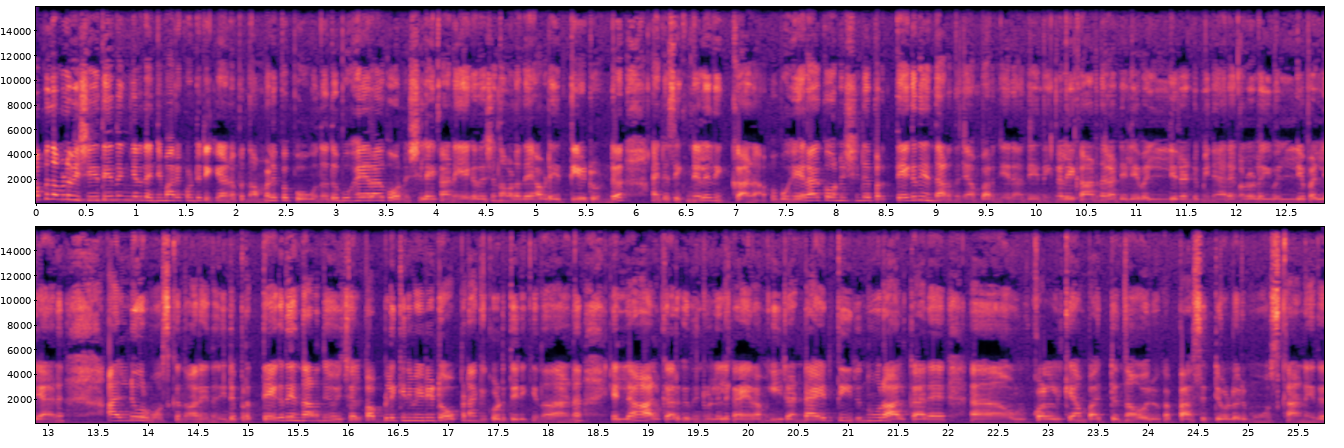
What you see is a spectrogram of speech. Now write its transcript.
അപ്പോൾ നമ്മൾ വിഷയത്തിൽ നിന്ന് ഇങ്ങനെ തെന്നിമാറിക്കൊണ്ടിരിക്കുകയാണ്. അപ്പോൾ നമ്മളിപ്പോൾ പോകുന്നത് ബുഹേറ കോർണിഷിലേക്കാണ്. ഏകദേശം നമ്മളത് അവിടെ എത്തിയിട്ടുണ്ട്. അതിന്റെ സിഗ്നലിൽ നിൽക്കുകയാണ് അപ്പോൾ ബുഹേറ കോർണിഷിന്റെ പ്രത്യേകത എന്താണെന്ന് ഞാൻ പറഞ്ഞുതരാം. അതേ നിങ്ങൾ ഈ കാണുന്ന കണ്ടില്ലേ വലിയ രണ്ട് മിനാരങ്ങളുള്ള ഈ വലിയ പള്ളിയാണ് അൽനൂർ മോസ്ക് എന്ന് പറയുന്നത്. ഇതിന്റെ പ്രത്യേകത എന്താണെന്ന് ചോദിച്ചാൽ പബ്ലിക്കിന് വേണ്ടിയിട്ട് ഓപ്പൺ ആക്കി കൊടുത്തിരിക്കുന്നതാണ്. എല്ലാ ആൾക്കാർക്കും ഇതിന്റെ ഉള്ളിൽ കയറാം. ഈ രണ്ടായിരത്തി ഇരുന്നൂറ് ആൾക്കാരെ ഉൾക്കൊള്ളിക്കാൻ പറ്റുന്ന ഒരു കപ്പാസിറ്റി ഉള്ള ഒരു ഇത്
